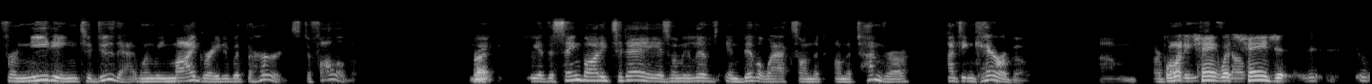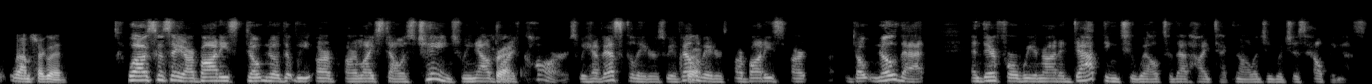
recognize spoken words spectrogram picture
for needing to do that when we migrated with the herds to follow them. Right. We, we have the same body today as when we lived in bivouacs on the on the tundra hunting caribou. Um, our body. What's changed? What's changed? I'm sorry. Go ahead. Well, I was going to say our bodies don't know that we our our lifestyle has changed. We now Correct. drive cars. We have escalators. We have Correct. elevators. Our bodies are don't know that, and therefore we are not adapting too well to that high technology, which is helping us.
